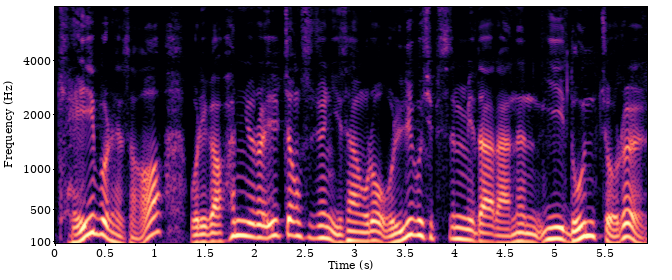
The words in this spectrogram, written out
개입을 해서 우리가 환율을 일정 수준 이상으로 올리고 싶습니다라는 이 논조를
